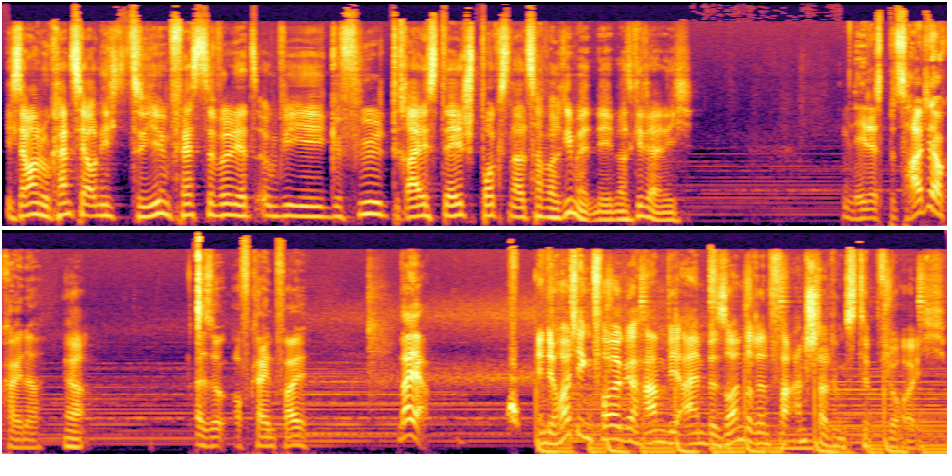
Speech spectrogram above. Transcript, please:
ich sag mal, du kannst ja auch nicht zu jedem Festival jetzt irgendwie gefühlt drei Stageboxen als Havarie mitnehmen. Das geht ja nicht. Nee, das bezahlt ja auch keiner. Ja. Also, auf keinen Fall. Naja, In der heutigen Folge haben wir einen besonderen Veranstaltungstipp für euch.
